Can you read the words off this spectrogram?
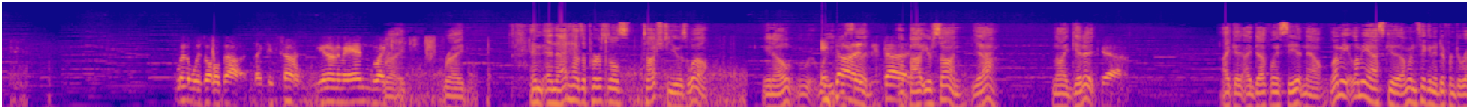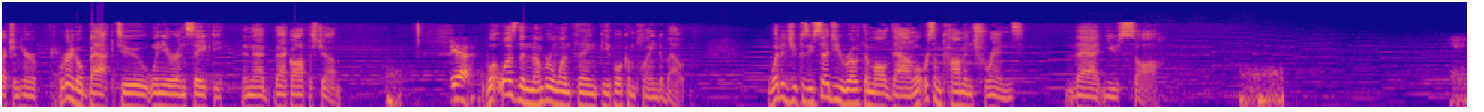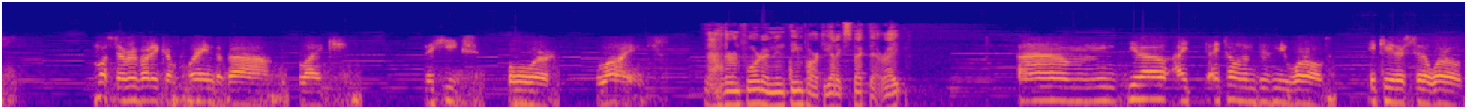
what it was all about, like his son. You know what I mean? Like, Right. Right. And and that has a personal touch to you as well. You know what It you just said it does. about your son. Yeah. No, I get it. yeah. I can, I definitely see it now. Let me let me ask you. I'm going to take it in a different direction here. We're going to go back to when you were in safety in that back office job. Yeah. What was the number one thing people complained about? What did you? Because you said you wrote them all down. What were some common trends that you saw? Almost everybody complained about, like, the heat or lines. Ah, they're in Florida and in theme park. You got to expect that, right? Um, you know, I I told them Disney World. It caters to the world.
